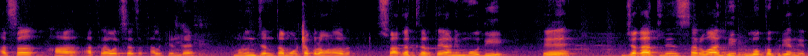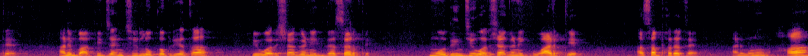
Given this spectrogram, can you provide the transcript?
असं हा अकरा वर्षाचा कालखंड आहे. म्हणून जनता मोठ्या प्रमाणावर स्वागत करते आणि मोदी हे जगातले सर्वाधिक लोकप्रिय नेते आहेत. आणि बाकीच्यांची लोकप्रियता ही वर्षागणिक घसरते. मोदींची वर्षागणिक वाढते असा फरक आहे. आणि म्हणून हा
